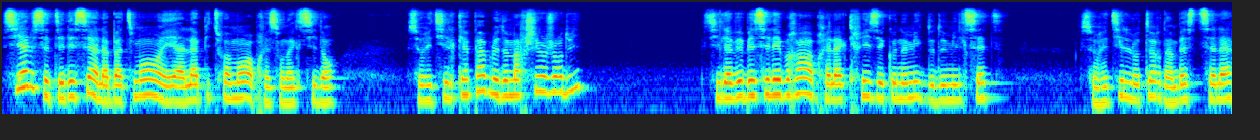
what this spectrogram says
Si elle s'était laissée à l'abattement et à l'apitoiement après son accident, serait-il capable de marcher aujourd'hui? S'il avait baissé les bras après la crise économique de 2007, serait-il l'auteur d'un best-seller?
